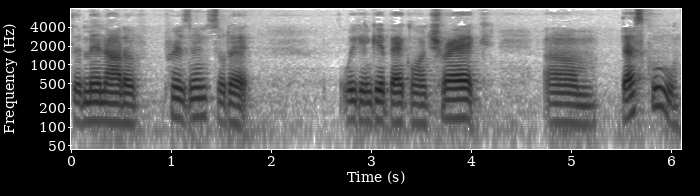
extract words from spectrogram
the men out of prison so that we can get back on track, um, that's cool.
